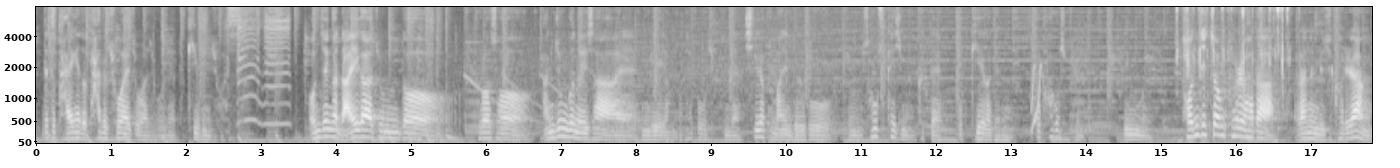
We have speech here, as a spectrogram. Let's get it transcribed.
근데 또 다행히도 다들 좋아해 줘가지고 내가 또 기분이 좋았어. 언젠가 나이가 좀 더 들어서 안중근 의사의 연기 한번 해보고 싶은데 실력도 많이 늘고 좀 성숙해지면 그때 꼭 기회가 되면 꼭 하고 싶은 인물. 번지 점프를 하다 라는 뮤지컬이랑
